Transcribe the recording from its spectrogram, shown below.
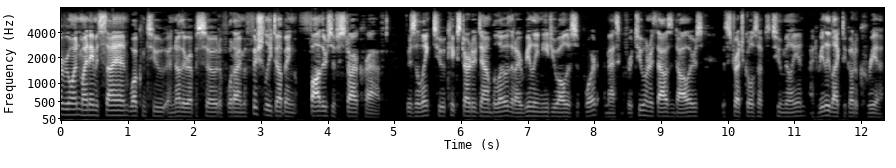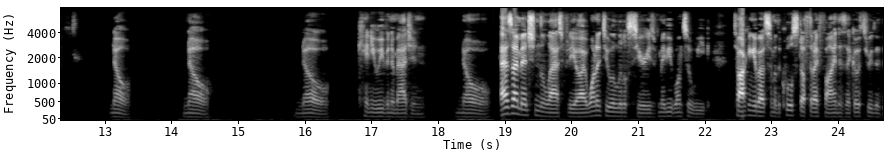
everyone, my name is Cyan. Welcome to another episode of what I'm officially dubbing Fathers of StarCraft. There's a link to a Kickstarter down below that I really need you all to support. I'm asking for $200,000 with stretch goals up to 2 million. I'd really like to go to Korea. No. No. No. Can you even imagine? No. As I mentioned in the last video, I want to do a little series, maybe once a week, talking about some of the cool stuff that I find as I go through the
